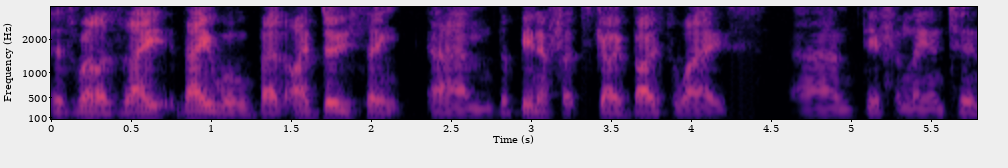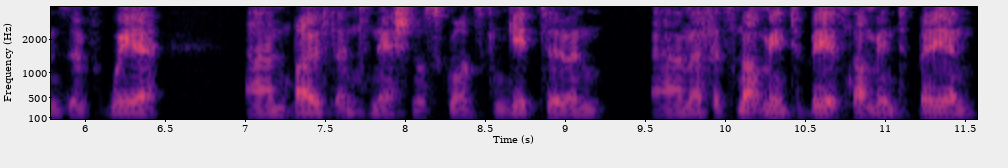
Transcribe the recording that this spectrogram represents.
as well as they they will, but I do think um, the benefits go both ways um, definitely in terms of where um, both international squads can get to. And um, if it's not meant to be, it's not meant to be. And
